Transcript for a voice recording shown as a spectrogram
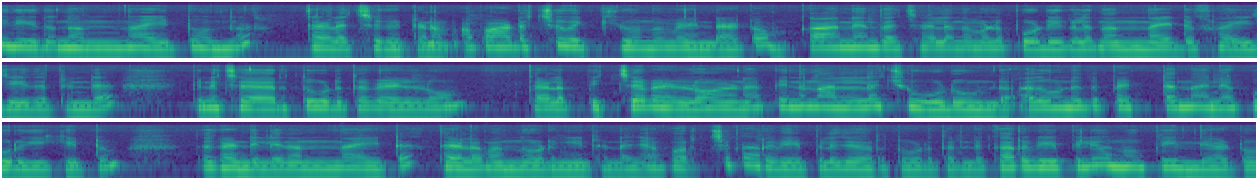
ഇനി ഇത് നന്നായിട്ട് ഒന്ന് തിളച്ച് കിട്ടണം. അപ്പോൾ അടച്ചു വെക്കുകയൊന്നും വേണ്ട കേട്ടോ. കാരണം എന്താ വെച്ചാൽ നമ്മൾ പൊടികൾ നന്നായിട്ട് ഫ്രൈ ചെയ്തിട്ടുണ്ട്. പിന്നെ ചേർത്ത് കൊടുത്ത വെള്ളവും തിളപ്പിച്ച വെള്ളമാണ് പിന്നെ നല്ല ചൂടും ഉണ്ട്. അതുകൊണ്ട് ഇത് പെട്ടെന്ന് തന്നെ കുറുകി കിട്ടും. ഇത് കണ്ടില്ലേ? നന്നായിട്ട് തിള വന്നു തുടങ്ങിയിട്ടുണ്ട്. ഞാൻ കുറച്ച് കറിവേപ്പില ചേർത്ത് കൊടുത്തിട്ടുണ്ട്. കറിവേപ്പില ഒന്നും ഇപ്പോൾ ഇല്ല കേട്ടോ.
